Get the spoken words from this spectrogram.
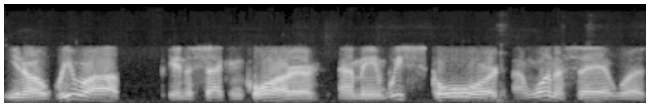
you know, we were up in the second quarter. I mean, we scored. I want to say it was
